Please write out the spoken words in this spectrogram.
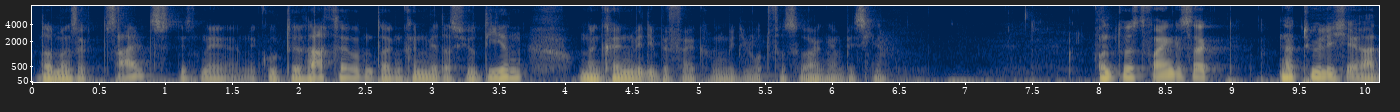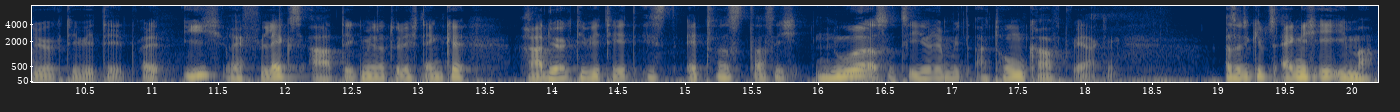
Und da hat man gesagt, Salz ist eine, eine gute Sache und dann können wir das jodieren und dann können wir die Bevölkerung mit Jod versorgen ein bisschen. Und du hast vorhin gesagt, natürliche Radioaktivität, weil ich reflexartig mir natürlich denke, Radioaktivität ist etwas, das ich nur assoziiere mit Atomkraftwerken. Also die gibt es eigentlich eh immer.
